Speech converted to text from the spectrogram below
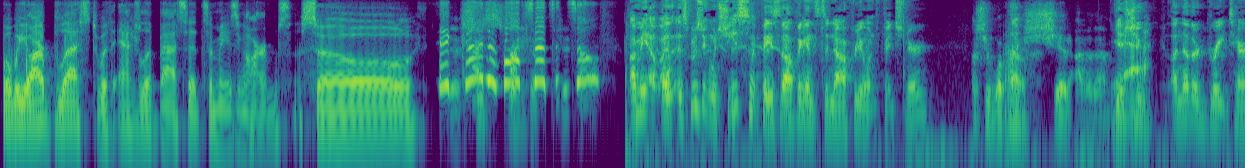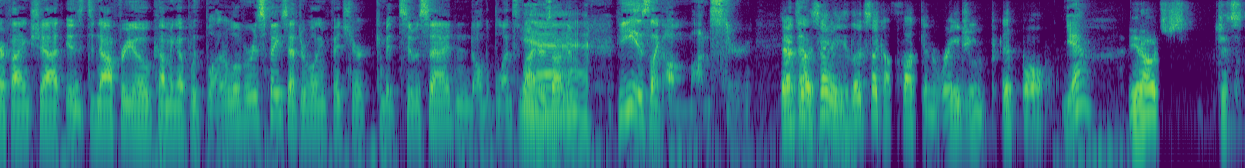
But we are blessed with Angela Bassett's amazing arms, so it Yeah, kind of offsets itself. I mean, uh, especially when she's facing off against D'Onofrio and Fichtner. Oh, she whooped the shit out of them. Yeah, Yeah. she, another great terrifying shot is D'Onofrio coming up with blood all over his face after William Fichtner commits suicide and all the blood splatters on him. He is like a monster. That's at what I said. He looks like a fucking raging pit bull. Yeah, You know, just just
